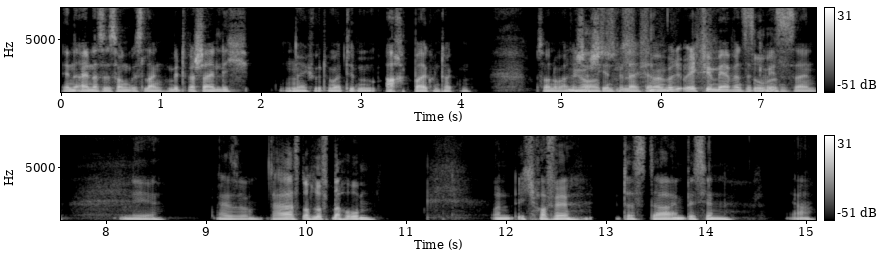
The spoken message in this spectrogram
in einer Saison bislang mit wahrscheinlich, ne, ich würde mal tippen, acht Ballkontakten. Muss man nochmal recherchieren Ja, vielleicht. Aber recht viel mehr werden es nicht gewesen sein. Nee, also da ist noch Luft nach oben. Und ich hoffe, dass da ein bisschen, ja,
